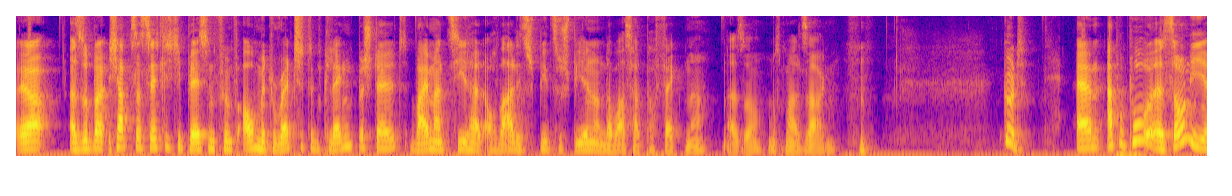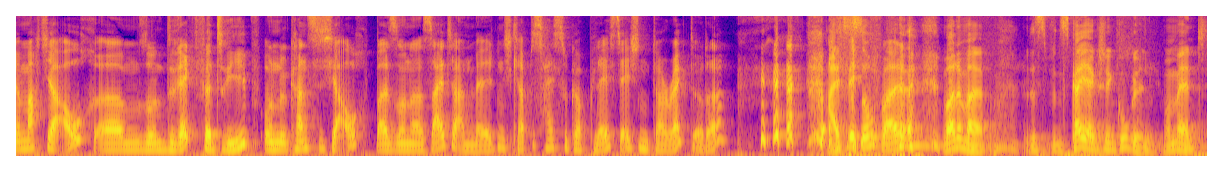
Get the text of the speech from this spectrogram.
Ja, also ich habe tatsächlich die PlayStation 5 auch mit Ratchet Clank bestellt, weil mein Ziel halt auch war, dieses Spiel zu spielen und da war es halt perfekt, ne? Also, muss man halt sagen. Gut, ähm, apropos, äh, Sony macht ja auch ähm, so einen Direktvertrieb und du kannst dich ja auch bei so einer Seite anmelden. Ich glaube, das heißt sogar PlayStation Direct, oder? heißt es so? Fall. Warte mal, das, das kann ich ja schön googeln. Moment.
